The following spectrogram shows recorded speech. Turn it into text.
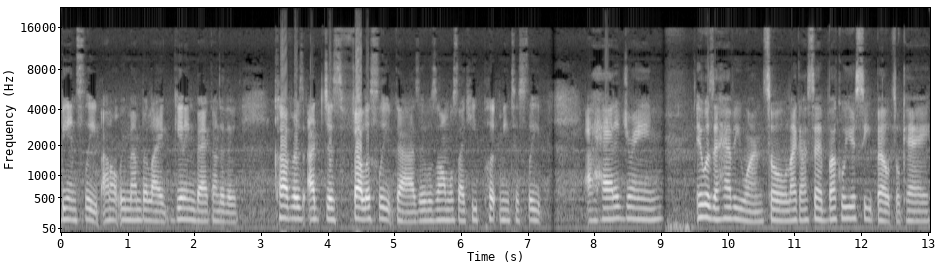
being asleep. I don't remember like getting back under the covers. I just fell asleep, guys. It was almost like he put me to sleep. I had a dream. It was a heavy one. So, like I said, buckle your seatbelts, okay?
